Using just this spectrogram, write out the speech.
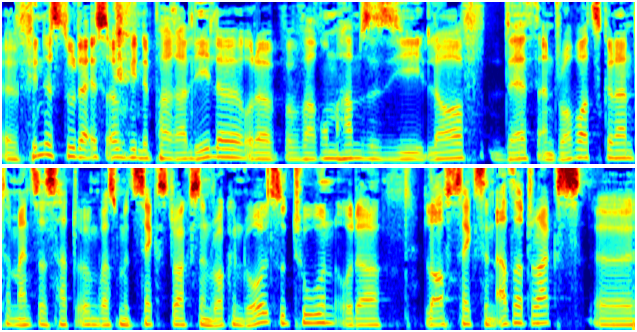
Äh, findest du, da ist irgendwie eine Parallele oder warum haben sie sie Love, Death and Robots genannt? Meinst du, das hat irgendwas mit Sex, Drugs and Rock'n'Roll zu tun oder Love, Sex and Other Drugs? Äh,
